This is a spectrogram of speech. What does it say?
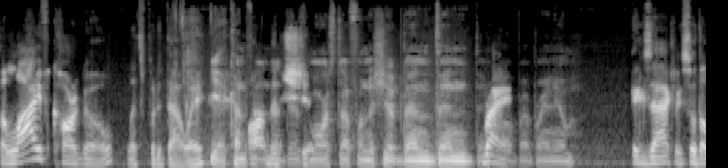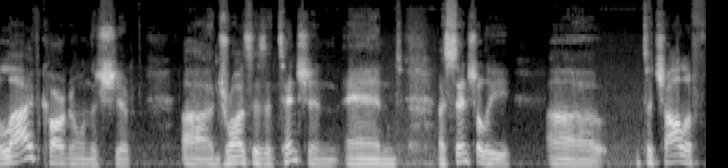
the live cargo. Let's put it that way. Yeah, kind of On the that there's ship. more stuff on the ship than than, than Right. vibranium. Exactly. So the live cargo on the ship uh, draws his attention, and essentially, uh, T'Challa,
